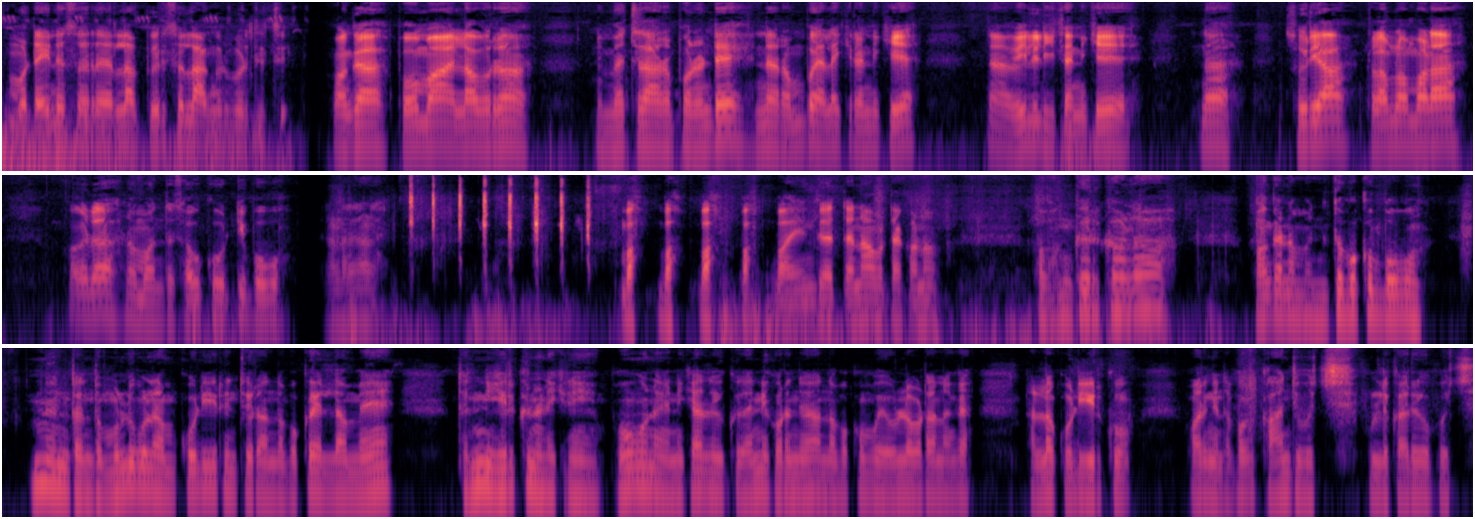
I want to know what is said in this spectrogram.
நம்ம டைனோசர் எல்லாம் பெருசெல்லாம் அங்கிட்டு படுத்துச்சு. வாங்க போமா எல்லாம் வரும் இந்த மேட்சில் ஆரம்பிப்போனே என்ன ரொம்ப இலைக்கிற அன்றைக்கி நான் வெயில் அடிக்கிட்ட அன்றைக்கி என்ன சூர்யா கிளம்பலாமாடா? வாங்கடா நம்ம அந்த சவுக்கு ஒட்டி போவோம். நட பா பா பா பா பா எங்கே தென்னாவட்டா காணும். அவள் அங்கே இருக்காளா? வாங்க நம்ம இந்த பக்கம் போவோம். இன்னும் இந்த அந்த முள்ளுக்குள்ளே நம்ம கொடி இருந்துச்சு அந்த பக்கம் எல்லாமே தண்ணி இருக்குன்னு நினைக்கிறேன். போகணும் என்னைக்காவது தண்ணி குறைஞ்சா அந்த பக்கம் போய் உள்ள நாங்கள் நல்லா கொடி இருக்கும். பாருங்கள் இந்த பக்கம் காஞ்சி போச்சு. புல் கருக போச்சு.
